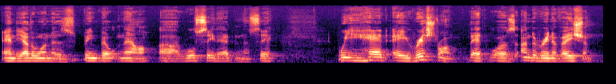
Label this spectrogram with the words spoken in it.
and the other one is being built now. Uh, we'll see that in a sec. We had a restaurant that was under renovation.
